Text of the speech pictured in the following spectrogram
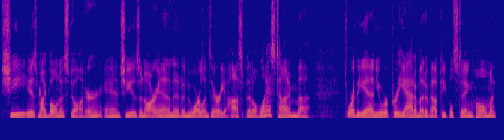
She is my bonus daughter, and she is an RN at a New Orleans area hospital. Last time, uh, toward the end, you were pretty adamant about people staying home. I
